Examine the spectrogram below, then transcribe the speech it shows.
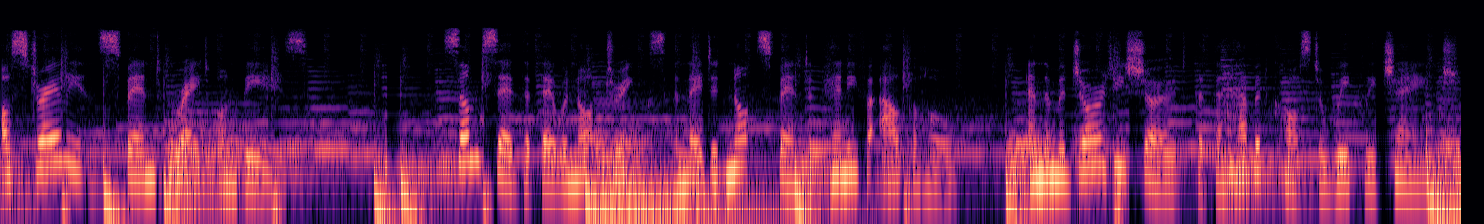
Australians spend great on beers. Some said that they were not drinks and they did not spend a penny for alcohol, and the majority showed that the habit cost a weekly change.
